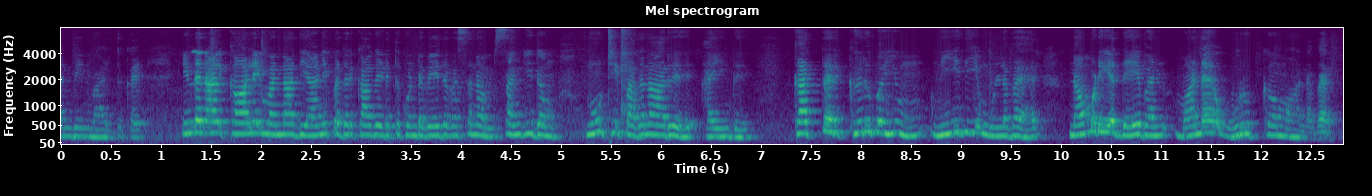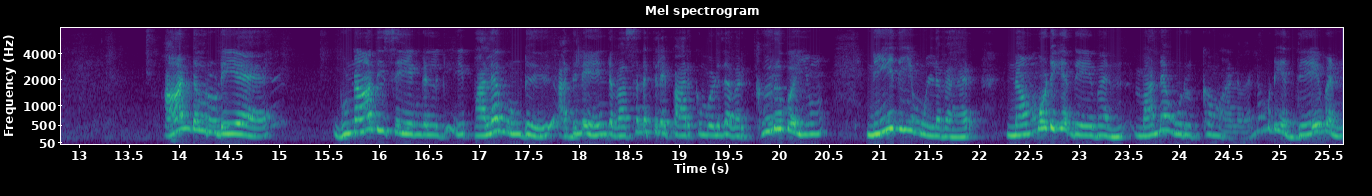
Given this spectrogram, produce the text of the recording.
அன்பின் வாழ்த்துக்கள். இந்த நாள் காலை மன்னா தியானிப்பதற்காக எடுத்துக்கொண்ட வேத வசனம் சங்கீதம் நூற்றி பதினாறு ஐந்து. கத்தர் கிருபையும் நீதியும் உள்ளவர் நம்முடைய தேவன் மன உருக்கமானவர். ஆண்டவருடைய குணாதிசயங்கள் பல உண்டு. அதிலே இந்த வசனத்திலே பார்க்கும் பொழுது அவர் கிருபையும் நீதியும் உள்ளவர் நம்முடைய தேவன் மன உருக்கமானவர். நம்முடைய தேவன்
